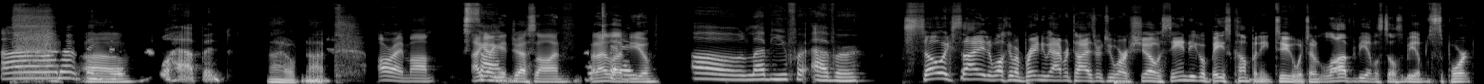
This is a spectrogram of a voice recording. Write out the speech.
I don't think um, that will happen. I hope not. All right, mom. I gotta get Jess on, but okay. I love you. Oh, love you forever. So excited to welcome a brand new advertiser to our show, San Diego based company too, which I'd love to be able to still be able to support.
